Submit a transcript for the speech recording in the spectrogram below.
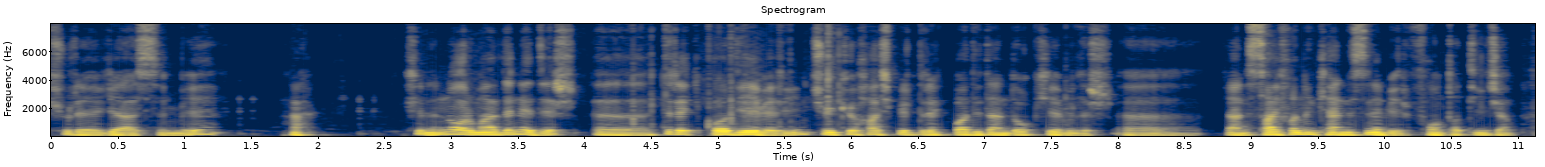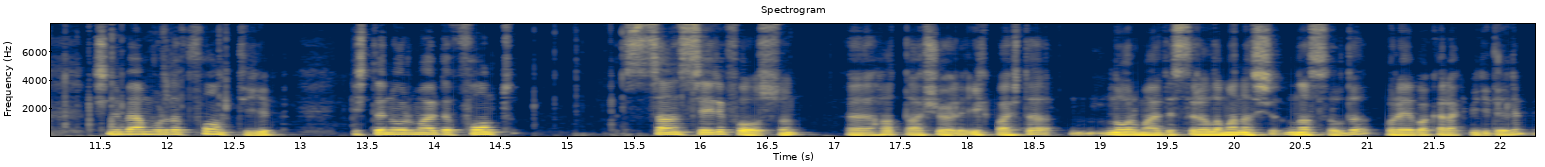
Şuraya gelsin bir. Heh. Şimdi normalde nedir? Ee, direkt body'ye vereyim. Çünkü H1 direkt body'den de okuyabilir. Ee, yani sayfanın kendisine bir font atayacağım. Şimdi ben burada font deyip işte normalde font sans serif olsun. Ee, hatta şöyle ilk başta normalde sıralama nasıldı? Oraya bakarak bir gidelim.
